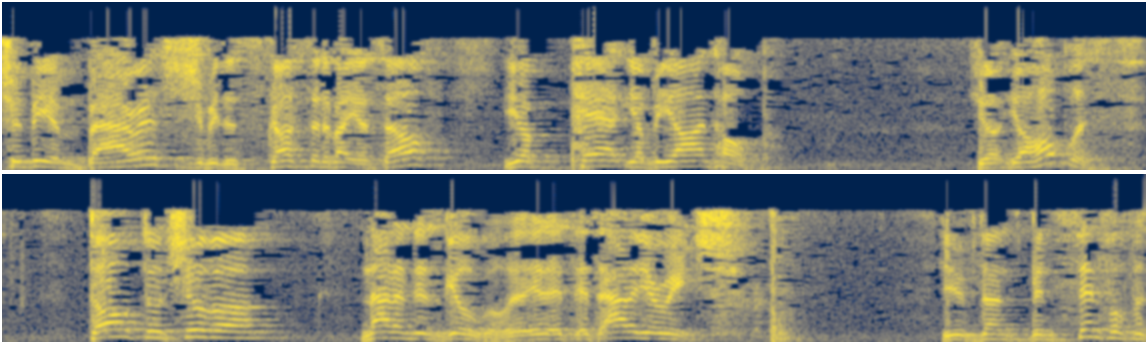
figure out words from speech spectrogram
Should be embarrassed. Should be disgusted about yourself. You're, you're beyond hope. You're, you're, hopeless. Don't do tshuva, not in this Gilgul. It, it, it's out of your reach. You've done, been sinful for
